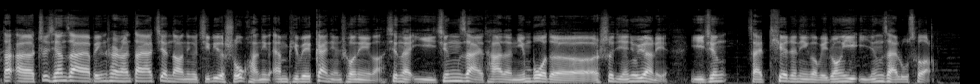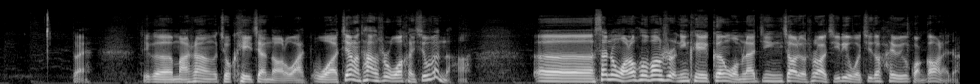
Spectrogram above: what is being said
大呃，之前在北京车展上，大家见到那个吉利的首款那个 MPV 概念车那个，现在已经在它的宁波的设计研究院里，已经在贴着那个伪装衣，已经在路测了。对，这个马上就可以见到了。我我见到他的时候，我很兴奋的啊。呃，三种网络互动方式，您可以跟我们来进行交流。说到吉利，我记得还有一个广告来着。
